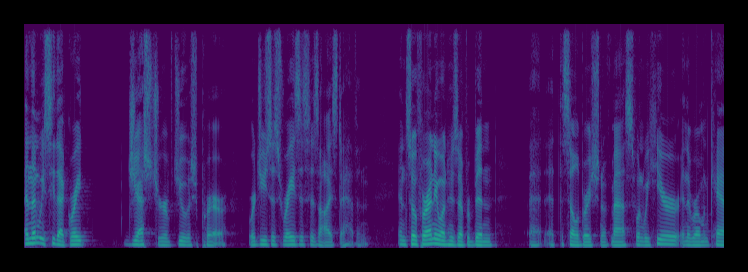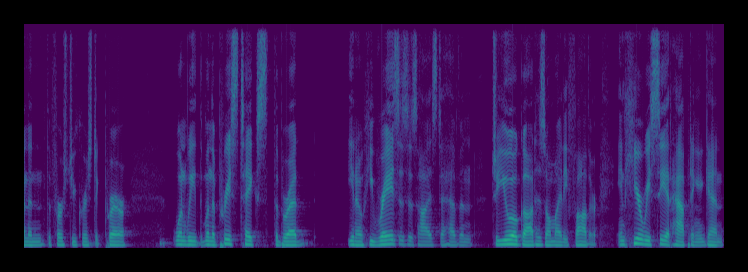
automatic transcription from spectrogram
And then we see that great gesture of Jewish prayer where Jesus raises his eyes to heaven. And so, for anyone who's ever been at, at the celebration of Mass, when we hear in the Roman canon the first Eucharistic prayer, when we when the priest takes the bread, you know, he raises his eyes to heaven to you, O God, his Almighty Father. And here we see it happening again.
